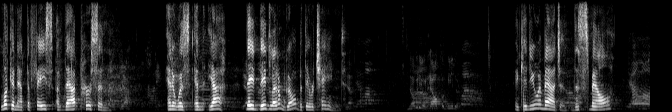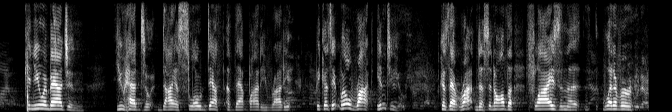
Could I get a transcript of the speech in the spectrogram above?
Looking at the face of that person. And it was, and yeah, they, they'd let them go, but they were chained. Nobody would help them either. And can you imagine the smell? Can you imagine you had to die a slow death of that body rotting? Because it will rot into you. Because that rottenness and all the flies and the whatever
